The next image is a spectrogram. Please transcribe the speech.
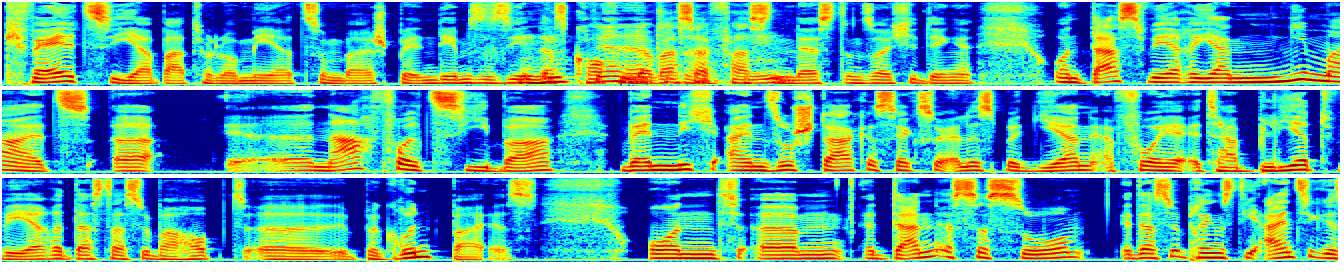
quält sie ja Bartholomea zum Beispiel, indem sie sie mhm. in das kochende ja, ja, Wasser fassen mhm. lässt und solche Dinge. Und das wäre ja niemals äh, äh, nachvollziehbar, wenn nicht ein so starkes sexuelles Begehren vorher etabliert wäre, dass das überhaupt äh, begründbar ist. Und ähm, dann ist es so, das ist übrigens die einzige,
